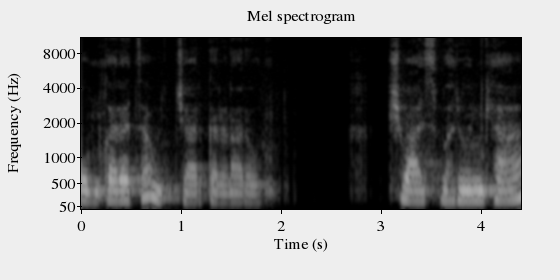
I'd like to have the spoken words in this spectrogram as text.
ओंकाराचा उच्चार करणार आहोत. श्वास भरून घ्या.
